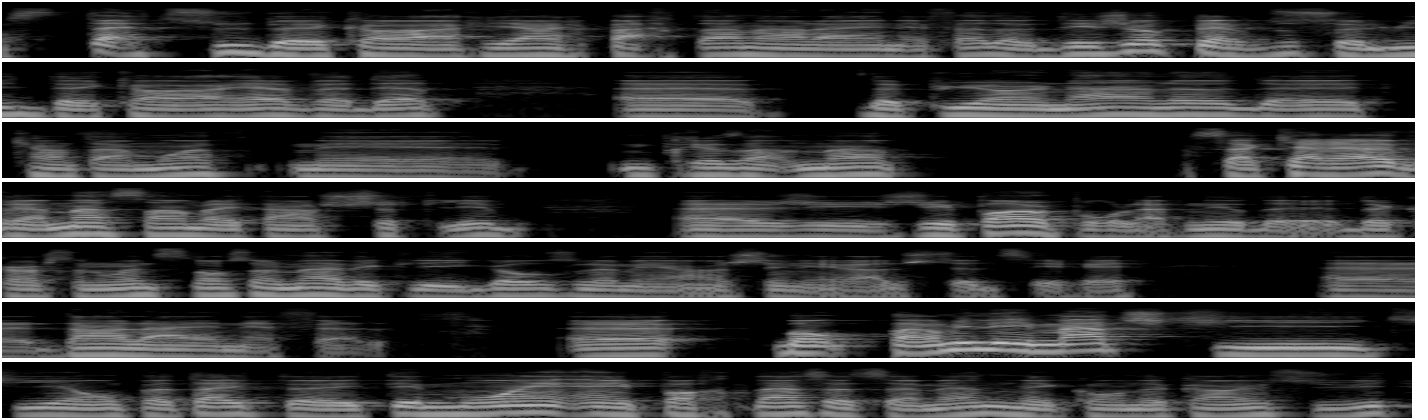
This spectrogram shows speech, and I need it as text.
statut de carrière partant dans la NFL. Il a déjà perdu celui de carrière vedette depuis un an, quant à moi, mais présentement, sa carrière vraiment semble être en chute libre. j'ai peur pour l'avenir de, Carson Wentz, non seulement avec les Eagles, mais en général, je te dirais, dans la NFL. bon, parmi les matchs qui, ont peut-être été moins importants cette semaine, mais qu'on a quand même suivi,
